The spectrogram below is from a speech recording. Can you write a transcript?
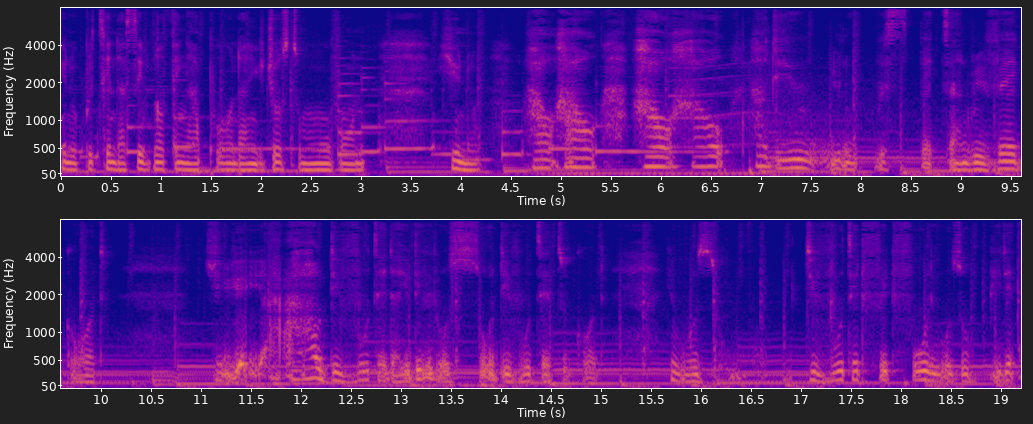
you know, pretend as if nothing happened and you just move on? you know how how how how how do you you know respect and revere god you, how devoted are you david was so devoted to god he was devoted faithful he was obedient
